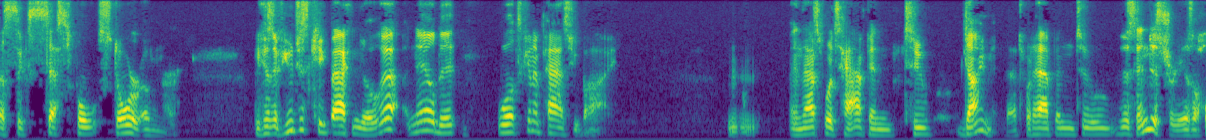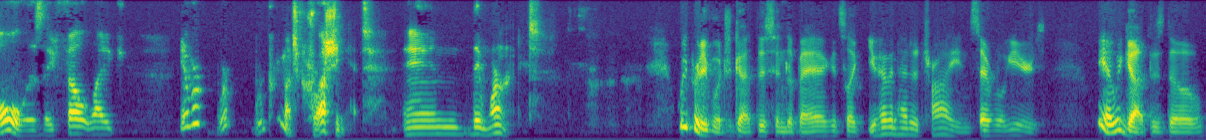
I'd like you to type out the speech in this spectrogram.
a successful store owner. Because if you just kick back and go, yeah, nailed it, well, it's going to pass you by hmm and that's what's happened to Diamond. That's what happened to this industry as a whole. Is they felt like, yeah, we're we're we're pretty much crushing it, and they weren't. We pretty much got this in the bag. It's like you haven't had a try in several years. Yeah, we got this though.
